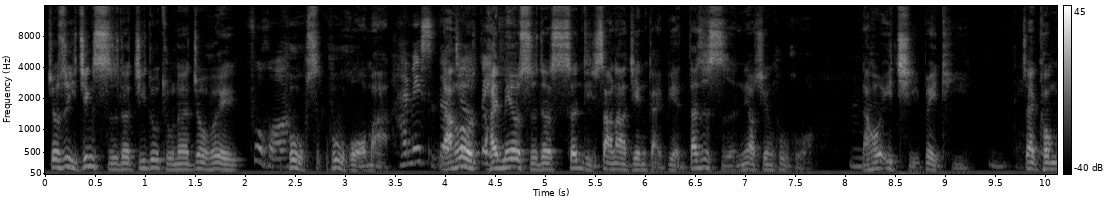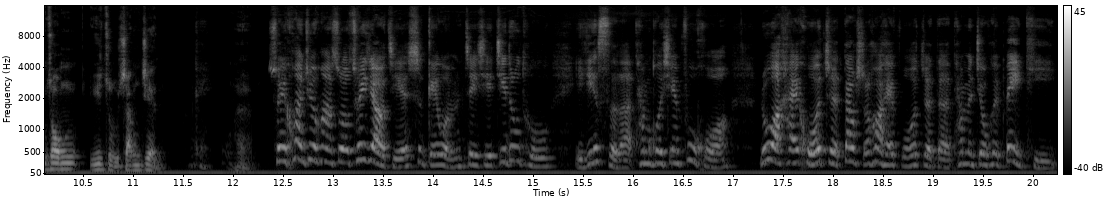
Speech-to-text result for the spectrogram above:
就是已经死的基督徒呢就会复活复复活嘛，还没死的然后还没有死的身体刹那间改变，但是死人要先复活，然后一起被提嗯在空中与主相见。所以换句话说，吹角节是给我们这些基督徒已经死了，他们会先复活；如果还活着，到时候还活着的，他们就会被提，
